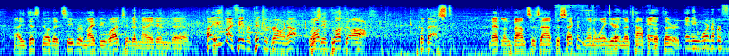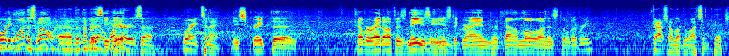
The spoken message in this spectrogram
I just know that Seaver might be watching tonight, and uh, he's my favorite pitcher growing up. Was Loved, he? loved the oh, the best. Medlen bounces out to second, went away here in the top of the third. And he wore number 41 as well. Uh, the number Yes, that Werner did. is uh, wearing tonight. He scraped the cover right off his knees. He used to grind down low on his delivery. Gosh, I love to watch him pitch.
